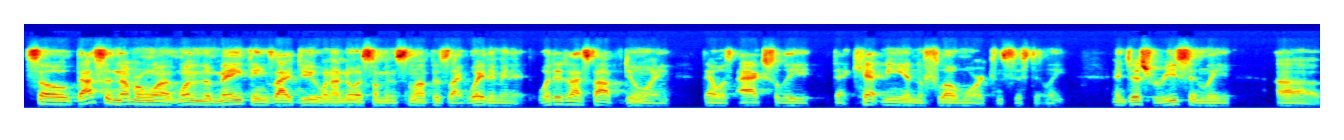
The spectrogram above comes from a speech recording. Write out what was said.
So that's the number one, one of the main things I do when I notice I'm in slump is like, wait a minute, what did I stop doing that was actually, that kept me in the flow more consistently? And just recently, uh,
